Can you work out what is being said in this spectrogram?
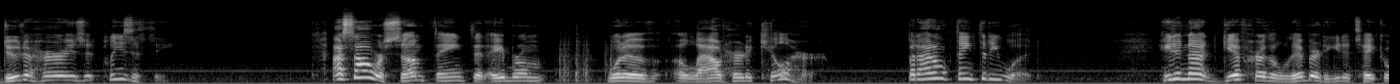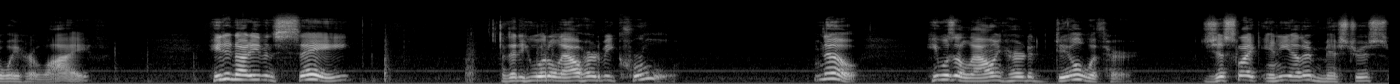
Do to her as it pleaseth thee. I saw where some think that Abram would have allowed her to kill her, but I don't think that he would. He did not give her the liberty to take away her life. He did not even say that he would allow her to be cruel. No, he was allowing her to deal with her, just like any other mistress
